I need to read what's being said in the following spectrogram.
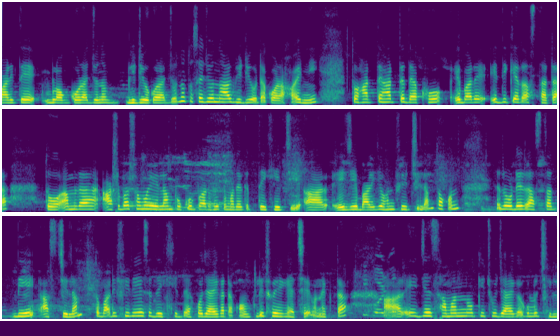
বাড়িতে ব্লগ করার জন্য, ভিডিও করার জন্য। তো সেই জন্য আর ভিডিওটা করা হয়নি। তো হাঁটতে হাঁটতে দেখো, এবারে এদিকের রাস্তাটা তো আমরা আসবার সময় এলাম পুকুর পাড় হয়ে তোমাদেরকে দেখিয়েছি। আর এই যে বাড়ি যখন ফিরছিলাম, তখন রোডের রাস্তা দিয়ে আসছিলাম। তো বাড়ি ফিরে এসে দেখি, দেখো জায়গাটা কমপ্লিট হয়ে গেছে অনেকটা। আর এই যে সামান্য কিছু জায়গাগুলো ছিল,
